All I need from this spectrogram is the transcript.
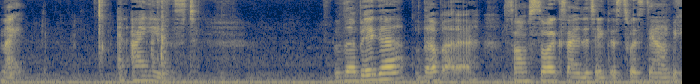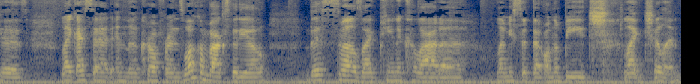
night. And I used the bigger, the better. So I'm so excited to take this twist down because like I said in the Curl Friends welcome box video, this smells like pina colada. Let me sip that on the beach, like chilling.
